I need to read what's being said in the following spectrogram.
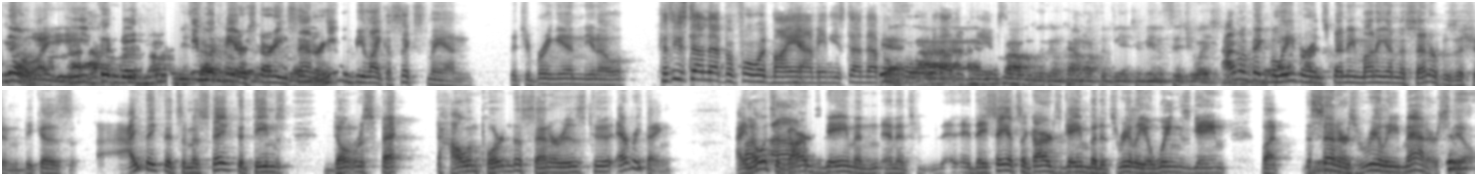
no, I- he I- I couldn't prefer be- Drummond He wouldn't be our starting center. He would be like a sixth man that you bring in. You know, because he's done that before with Miami, and he's done that Yes, before I, with I other have no teams. problem with him coming off the bench and being in a situation. I'm a big believer in spending money on the center position because I think that's a mistake that teams don't respect how important the center is to everything. I know it's a uh, guards game and and it's they say it's a guards game, but it's really a wings game. But the centers really matter still.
